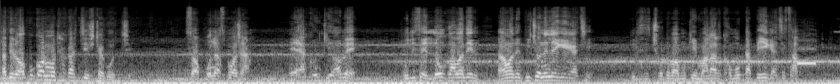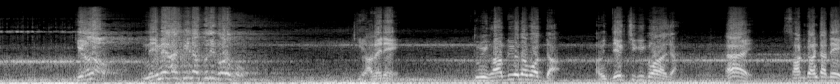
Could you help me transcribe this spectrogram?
তাদের অপকর্ম ঠাকার চেষ্টা করছে। সব বোনাস মজা এখন কি হবে? পুলিশের লোক আমাদের আমাদের পিছনে লেগে গেছে। পুলিশের ছোট বাবুকে মারার খবরটা পেয়ে গেছে সব কি হলো? নেমে আসবি না গুলি করব? কি হবে রে? তুমি ঘাবড়িও না বদ্দা। আমি দেখছি কি করা যায়। এই শর্ট গানটা দে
